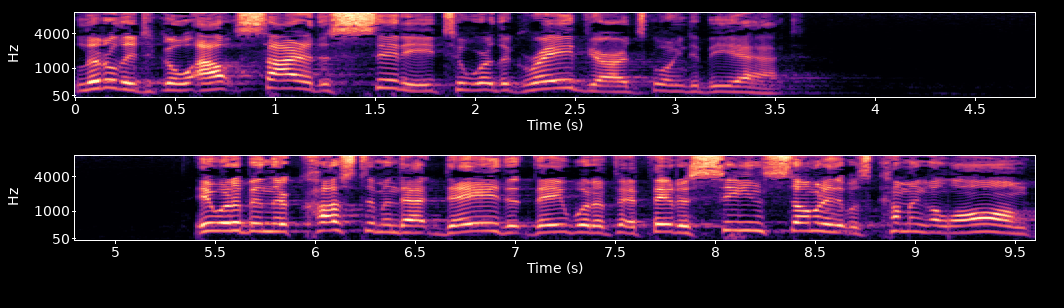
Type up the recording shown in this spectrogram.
literally, to go outside of the city to where the graveyard's going to be at. It would have been their custom in that day that they would have, if they would have seen somebody that was coming along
